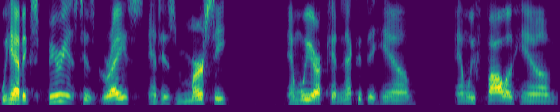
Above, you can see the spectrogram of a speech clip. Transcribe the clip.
We have experienced His grace and His mercy, and we are connected to Him, and we follow Him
